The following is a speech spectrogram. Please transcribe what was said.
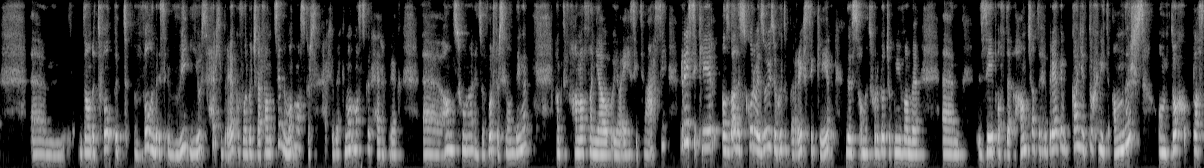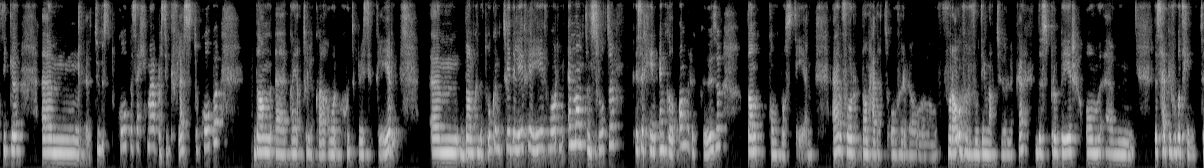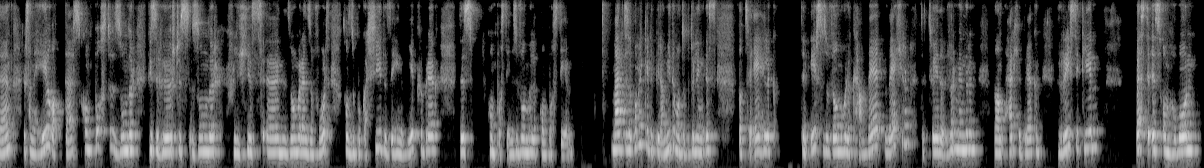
Um, dan het, vol, het, volgende is reuse, hergebruik. Een voorbeeldje daarvan zijn de mondmaskers. Hergebruik mondmasker, hergebruik uh, handschoenen enzovoort. Verschillende dingen. Hangt vanaf van jou, jouw eigen situatie. Recycleer. Als Belgen scoren wij sowieso goed op recycleren. Dus om het voorbeeldje opnieuw van de um, zeep of de handjat te gebruiken, kan je toch niet anders om toch plastieke um, tubes te kopen, zeg maar, plastic fles te kopen dan uh, kan je natuurlijk wel gewoon goed recycleren. Um, dan kan het ook een tweede leven gegeven worden. En dan tenslotte is er geen enkel andere keuze dan composteren. En voor, dan gaat het over, uh, vooral over voeding natuurlijk. Hè. Dus probeer om... Um, dus heb je bijvoorbeeld geen tuin. Er staan heel wat thuiscomposten zonder vieze geurtjes, zonder vliegjes uh, in de zomer enzovoort. Zoals de bokashi, dat is degene die ik gebruik. Dus composteren, zoveel mogelijk composteren. Maar het is een omgekeerde piramide, want de bedoeling is dat we eigenlijk ten eerste zoveel mogelijk gaan weigeren, ten tweede verminderen, dan hergebruiken, recycleren. Het beste is om gewoon,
